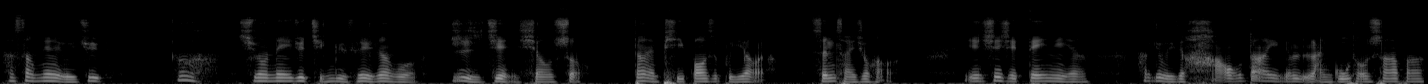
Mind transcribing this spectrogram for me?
它上面有一句啊，希望那一句警语可以让我日渐消瘦。当然皮包是不要了，身材就好了。也谢谢 Danny 啊，他给我一个好大一个懒骨头沙发。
